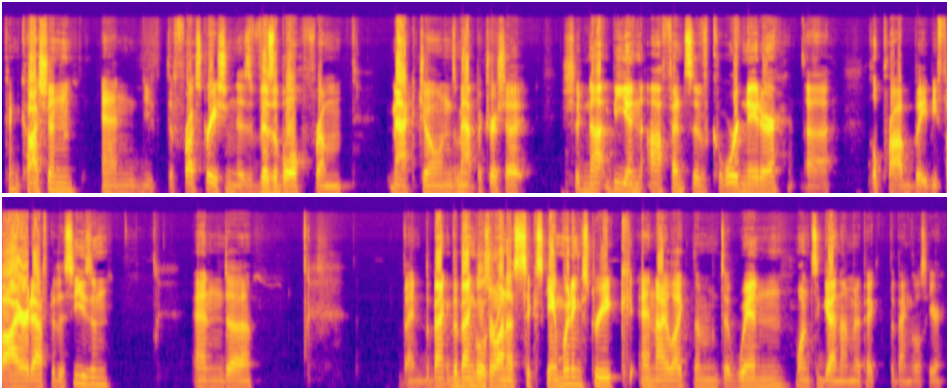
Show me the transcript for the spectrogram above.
concussion, and the frustration is visible from Mac Jones. Matt Patricia should not be an offensive coordinator. Uh, he'll probably be fired after the season, and uh, the Beng- the Bengals are on a six game winning streak, and I like them to win. Once again, I'm going to pick the Bengals here.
